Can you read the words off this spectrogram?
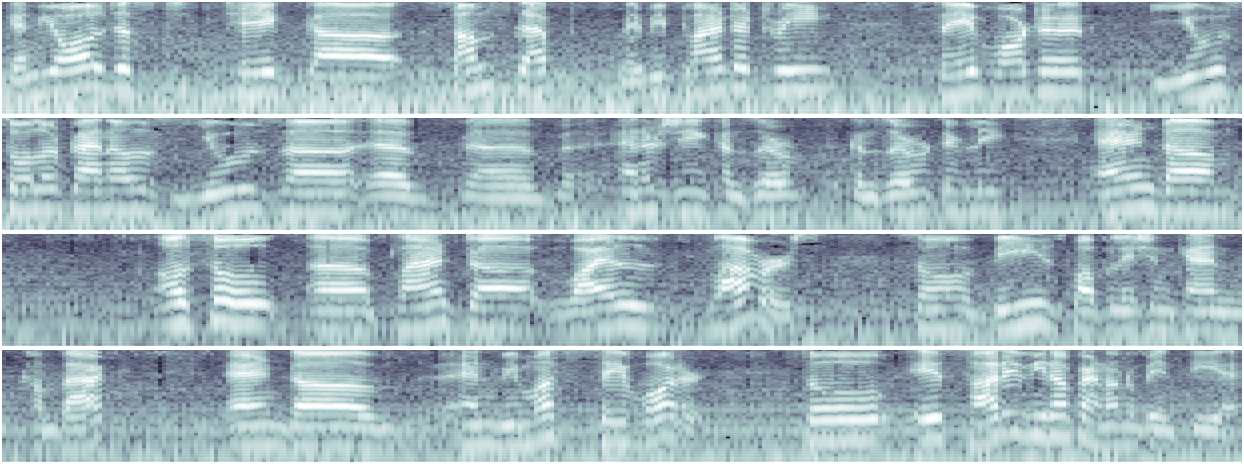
can we all just take uh, some step, maybe plant a tree, save water, use solar panels, use uh, uh, uh energy conservatively, and um, also uh, plant uh, wild flowers so bees population can come back and uh, and we must save water. ਸੋ ਇਹ ਸਾਰੇ ਵੀਰਾਂ ਭੈਣਾਂ ਨੂੰ ਬੇਨਤੀ ਹੈ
